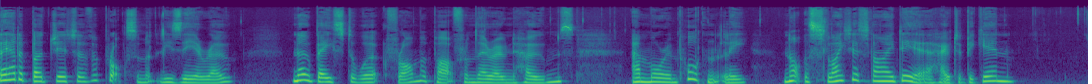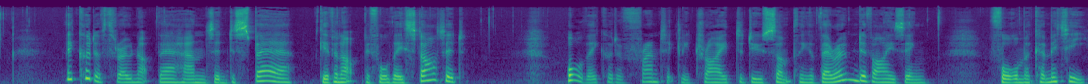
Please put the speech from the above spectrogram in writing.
they had a budget of approximately zero, no base to work from apart from their own homes, and more importantly, not the slightest idea how to begin. They could have thrown up their hands in despair, given up before they started. Or they could have frantically tried to do something of their own devising, form a committee,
